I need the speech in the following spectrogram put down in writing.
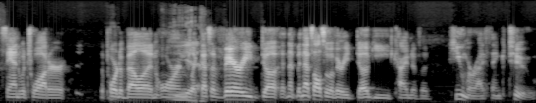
Sandwich water, the portobello and orange. Yeah. Like that's a very Doug, and that- and that's also a very Dougie kind of a humor, I think, too.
